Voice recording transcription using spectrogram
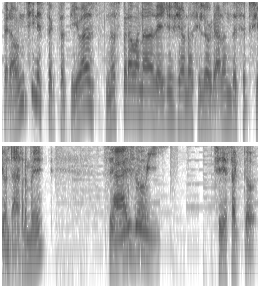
Pero aún sin expectativas, no esperaba nada de ellos y aún así lograron decepcionarme. Se me hizo... Sí, exacto.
